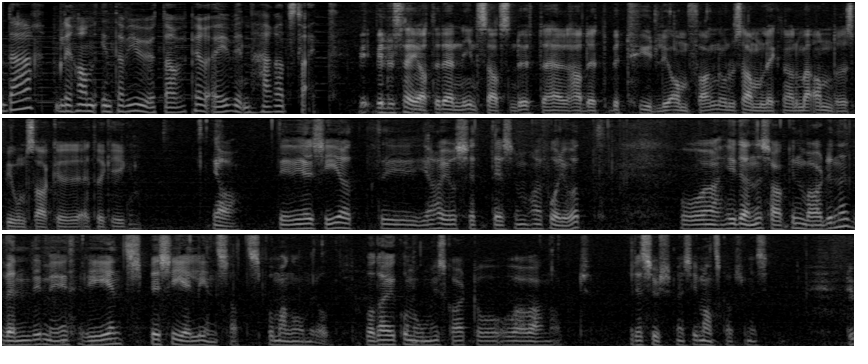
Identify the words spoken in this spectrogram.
Der blir han intervjuet av Per Øyvind Heradstveit. Vil du si at den innsatsen du ute her hadde et betydelig omfang når du sammenligner det med andre spionsaker etter krigen? Ja, det vil jeg si at eh, jeg har jo sett det som har foregått. Og i denne saken var det nødvendig med rent spesiell innsats på mange områder. Både av økonomisk art og, og av annen art. Ressursmessig, mannskapsmessig. Du,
